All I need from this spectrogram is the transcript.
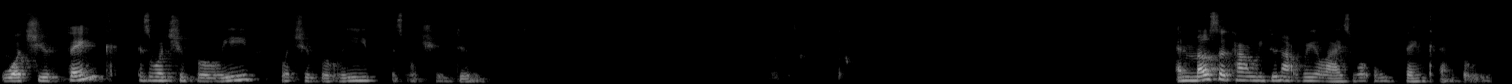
What you think is what you believe. What you believe is what you do. And most of the time, we do not realize what we think and believe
